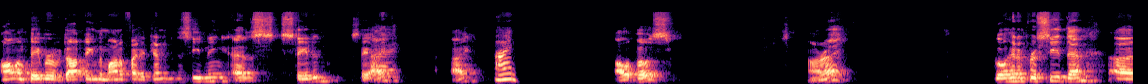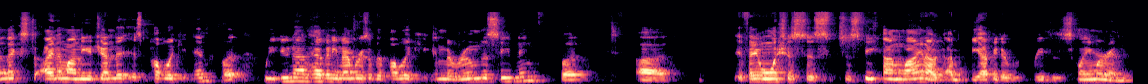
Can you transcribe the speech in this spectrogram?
All in favor of adopting the modified agenda this evening as stated, say aye. Aye. Aye. All opposed? All right. Go ahead and proceed then. Uh, next item on the agenda is public input. We do not have any members of the public in the room this evening, but uh, if anyone wishes to, to speak online, I would, I'd be happy to read the disclaimer and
